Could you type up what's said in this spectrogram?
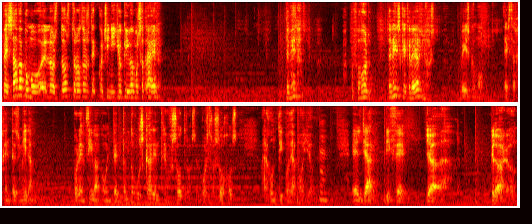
pesaba como los dos trozos de cochinillo que íbamos a traer. De veras. Por favor, tenéis que creernos. ¿Veis cómo estas gentes miran por encima, como intentando buscar entre vosotros, en vuestros ojos, algún tipo de apoyo? Mm. El Yar dice, ya, claro.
